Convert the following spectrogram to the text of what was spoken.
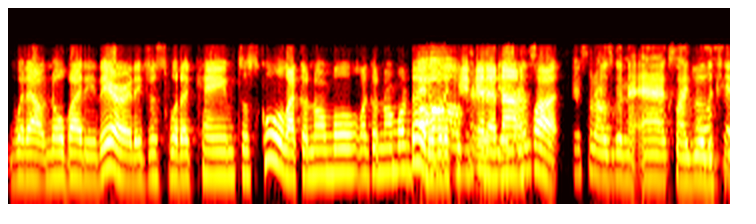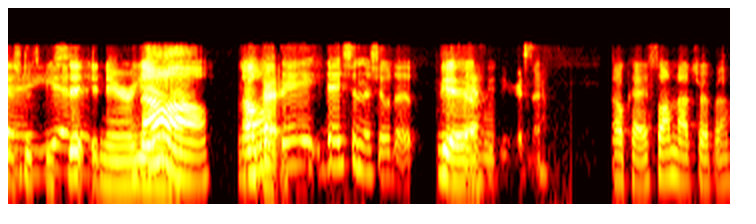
without nobody there. They just would have came to school like a normal like a normal day. They would have Oh, came okay. in at Yeah, nine that's- o'clock. That's what I was gonna ask. Like, will the kids just be yeah. sitting there? Yeah. No. No. Okay. They they shouldn't have showed up. Yeah. That's. Okay, so I'm not tripping.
